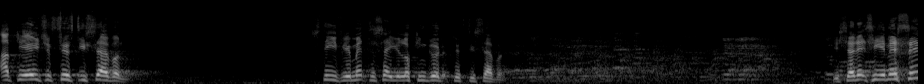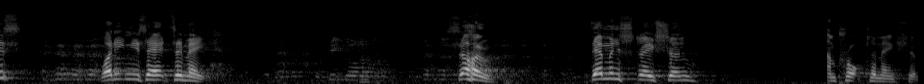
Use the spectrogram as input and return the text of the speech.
at the age of 57. Steve, you're meant to say you're looking good at 57. You said it to your missus? Why didn't you say it to me? So, demonstration and proclamation.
